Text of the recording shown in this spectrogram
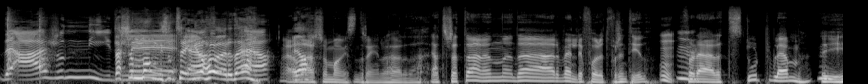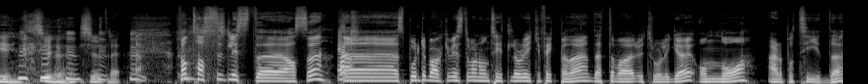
Det er så nydelig. Det er så mange som trenger å høre det! Ja. Ja, Ja. det er så mange som trenger å høre det. Rett og slett, det er, en, det er veldig forut for sin tid. Mm. For det er et stort problem i 2023. Fantastisk liste, Hasse. Eh, spol tilbake hvis det var noen titler du ikke fikk med deg. Dette var utrolig gøy. Og nå er det på tide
